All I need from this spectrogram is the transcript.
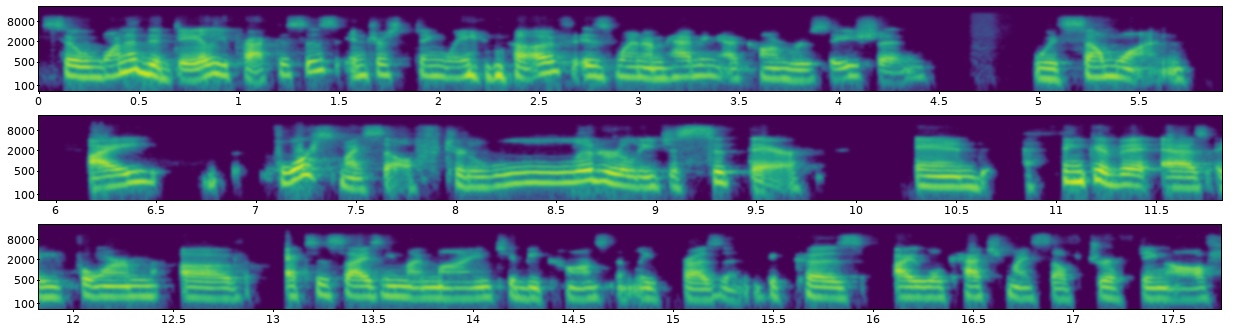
So, one of the daily practices, interestingly enough, is when I'm having a conversation with someone, I force myself to literally just sit there and think of it as a form of exercising my mind to be constantly present because I will catch myself drifting off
